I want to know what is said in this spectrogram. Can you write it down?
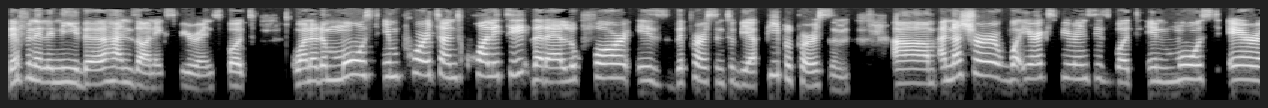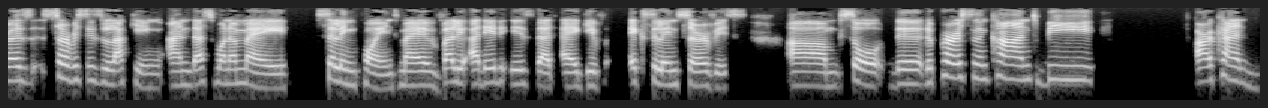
definitely need the hands-on experience. But one of the most important quality that I look for is the person to be a people person. Um, I'm not sure what your experience is, but in most areas, service is lacking, and that's one of my selling point. My value added is that I give excellent service. Um, so the the person can't be or can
